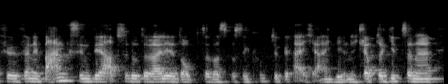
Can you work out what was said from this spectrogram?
für, für eine Bank sind wir absolute Early Adopter, was, was den Kryptobereich angeht. Und ich glaube, da gibt es eine,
